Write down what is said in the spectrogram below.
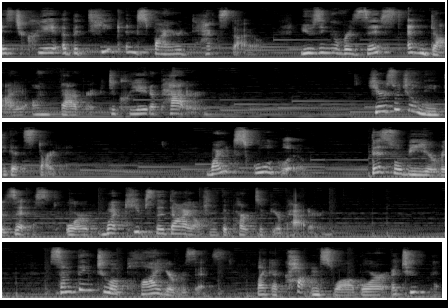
is to create a batik-inspired textile using a resist and dye on fabric to create a pattern Here's what you'll need to get started. White school glue. This will be your resist, or what keeps the dye off of the parts of your pattern. Something to apply your resist, like a cotton swab or a toothpick.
